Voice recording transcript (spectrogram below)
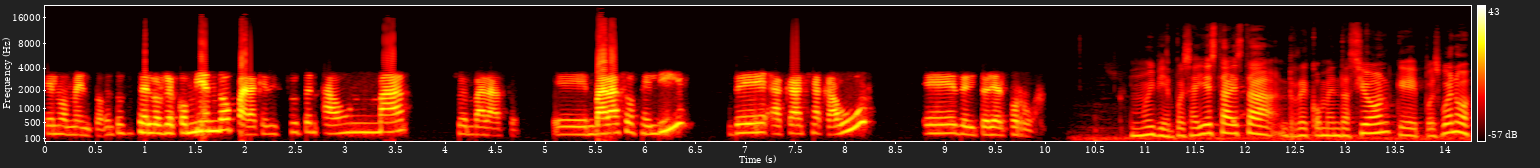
el momento. Entonces se los recomiendo para que disfruten aún más su embarazo. Eh, embarazo feliz de Acacia Kaur, eh, de Editorial Porrúa. Muy bien, pues ahí está esta recomendación que, pues bueno,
